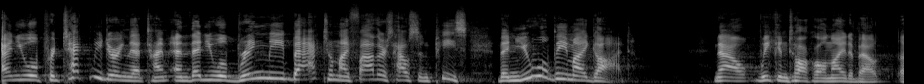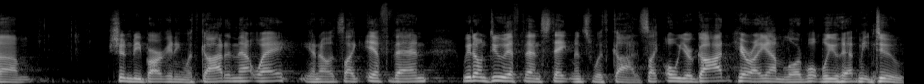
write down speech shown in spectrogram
and you will protect me during that time, and then you will bring me back to my father's house in peace, then you will be my God. Now, we can talk all night about um, shouldn't be bargaining with God in that way. You know, it's like if then. We don't do if then statements with God. It's like, oh, you're God? Here I am, Lord. What will you have me do?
